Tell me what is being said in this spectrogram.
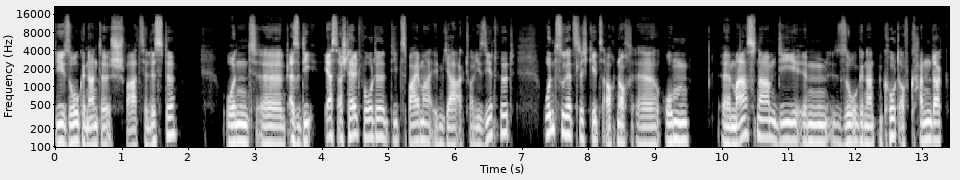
die sogenannte schwarze Liste. Und äh, also die erst erstellt wurde, die zweimal im Jahr aktualisiert wird. Und zusätzlich geht es auch noch äh, um äh, Maßnahmen, die im sogenannten Code of Conduct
